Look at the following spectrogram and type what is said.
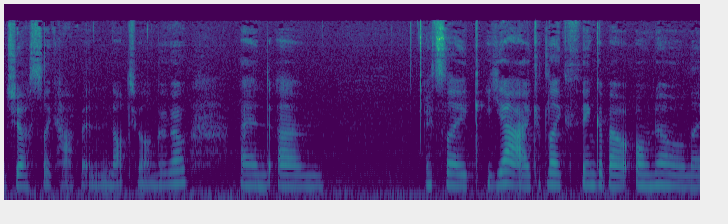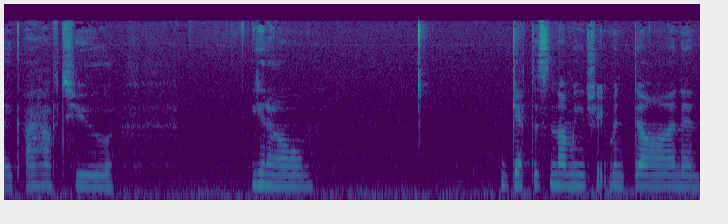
just like happened not too long ago, and um, it's like yeah, I could like think about oh no, like I have to, you know, get this numbing treatment done and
